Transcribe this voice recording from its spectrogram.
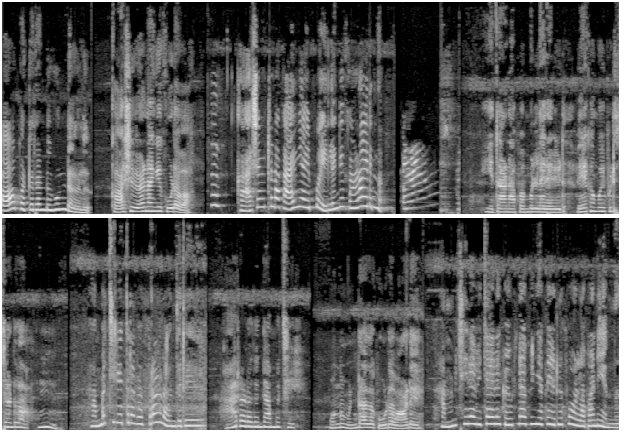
പാവപ്പെട്ട രണ്ട് ഗുണ്ടകൾ. കാശ് വേണമെങ്കിൽ കൂടെ വാ. കാശ് കിട്ടണ കാര്യമായിപ്പോ ഇല്ലെങ്കിൽ കാണായിരുന്നു ഇതാണ് ആ പെമ്പിള്ളേരെ വീട്. വേഗം പോയി പിടിച്ചോണ്ട് വാ. അമ്മച്ചി ഇത്ര വെപ്രാണോ എന്തൊരു? ആരോടോ തന്റെ അമ്മച്ചി? ഒന്ന് മിണ്ടാതെ കൂടെ വാടേ. അമ്മച്ചിയുടെ വിചാരം കിഡ്നാപ്പിംഗ് ഒക്കെ എളുപ്പമുള്ള പണിയെന്ന്.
